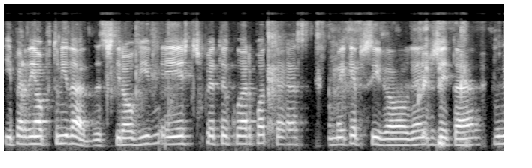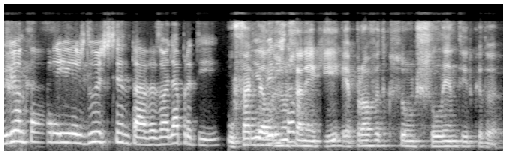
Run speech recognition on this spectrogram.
e perdem a oportunidade de assistir ao vivo a este espetacular podcast. Como é que é possível alguém rejeitar? Poderiam estar aí as duas sentadas a olhar para ti. O facto de elas não estarem aqui é prova de que sou um excelente educador.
